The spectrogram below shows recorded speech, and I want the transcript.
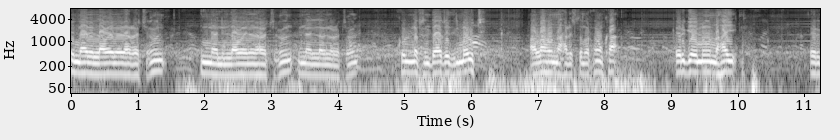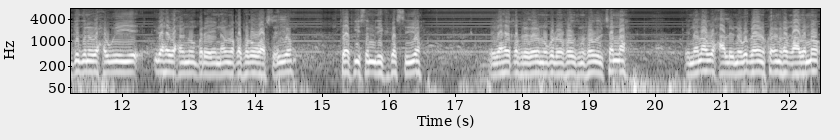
inaa lilah wa inaa raajicuun inaa lilah wa inaa raajicuun inaa lilah wa inaa raajicuun kullu nafsin daaqid ilmowt allahu naxariisto marxuumka ergeynuu nahay. Ergaduna waxa weeye ilaahay waxaynuu baryaynaa inuu qabriga waasiciyo kitaabkiisa midigta ka siiyo. Ilaahay qabriga nagu dhan rawd min inana waxaa laynooga baahan ku cimro qaadanno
